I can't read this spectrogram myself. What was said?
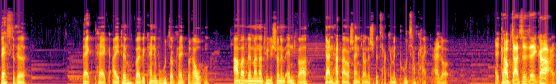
bessere Backpack-Item, weil wir keine Behutsamkeit brauchen. Aber wenn man natürlich schon im End war, dann hat man wahrscheinlich auch eine Spitzhacke mit Behutsamkeit. Also, ich glaube, das ist egal.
